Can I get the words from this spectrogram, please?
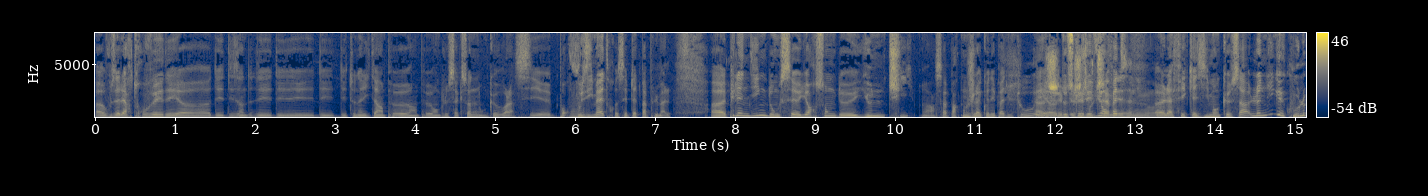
vous allez retrouver des des, des, des, des, tonalités un peu un peu anglo-saxonnes. Donc voilà, c'est pour vous y mettre, c'est peut-être pas plus mal. Et puis l'ending, donc c'est Your Song de Yoon Chi. Alors ça, par contre, je la connais pas du tout. Et Ah, j'ai- de ce que j'ai vu en fait, ouais. elle a fait quasiment que ça. L'ending est cool,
